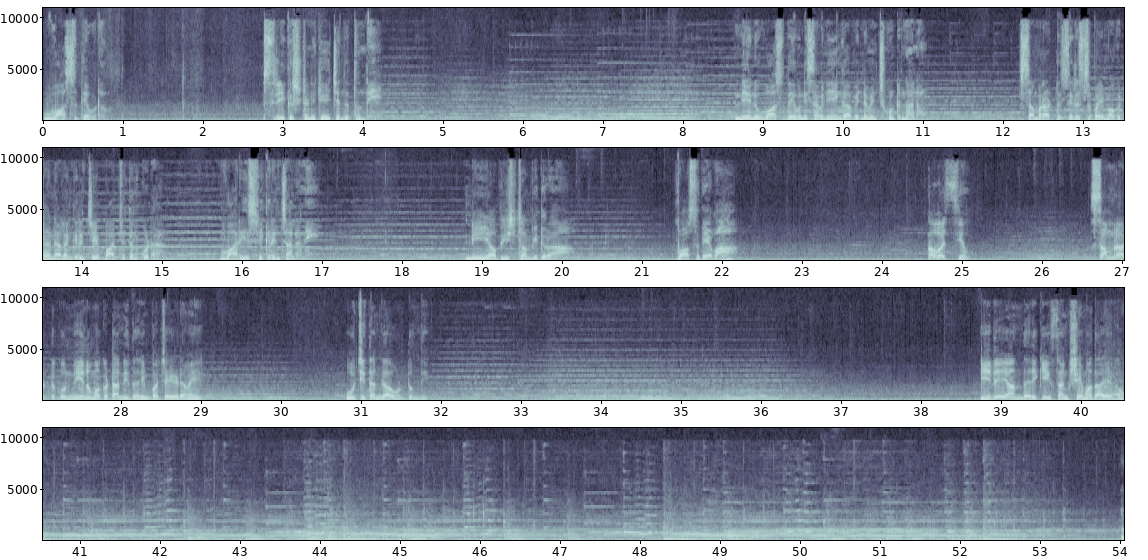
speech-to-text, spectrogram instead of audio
వాసుదేవుడు. శ్రీకృష్ణునికే చెందుతుంది. నేను వాసుదేవుని సవినయంగా విన్నవించుకుంటున్నాను. సమ్రాట్టు శిరస్సుపై మగుటాన్ని అలంకరించే బాధ్యతను కూడా వారే స్వీకరించాలని. నీ అభీష్టం విదురా. వాసుదేవా. అవశ్యం. సమ్రాట్టుకు నేను మకుటాన్ని ధరింపచేయడమే ఉచితంగా ఉంటుంది. ఇదే అందరికీ సంక్షేమదాయకం.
